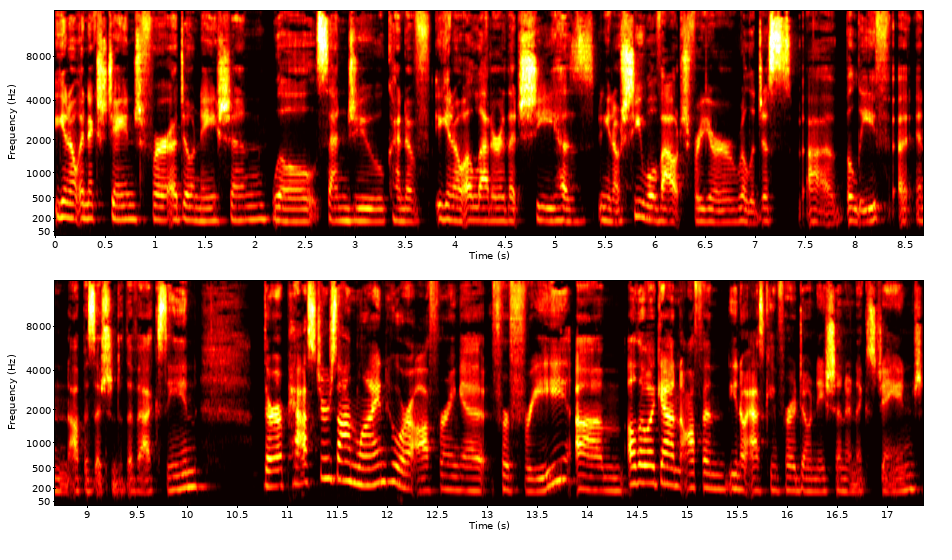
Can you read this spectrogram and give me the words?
you know, in exchange for a donation will send you kind of, you know, a letter that she has, you know, she will vouch for your religious uh, belief uh, in opposition to the vaccine. There are pastors online who are offering it for free, um, although again, often you know asking for a donation in exchange.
